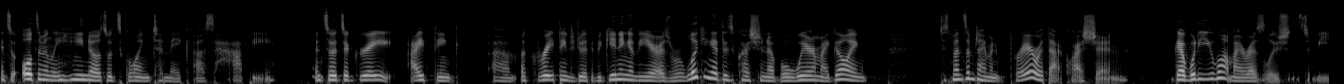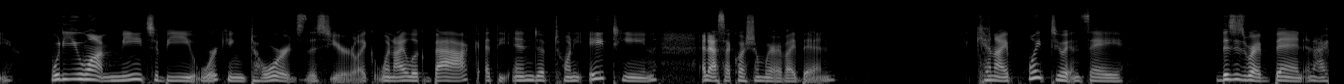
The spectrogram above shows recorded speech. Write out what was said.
And so ultimately, he knows what's going to make us happy. And so it's a great, I think, um, a great thing to do at the beginning of the year as we're looking at this question of, well, where am I going? To spend some time in prayer with that question. God, what do you want my resolutions to be? What do you want me to be working towards this year? Like when I look back at the end of 2018 and ask that question, where have I been? Can I point to it and say, this is where I've been, and I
